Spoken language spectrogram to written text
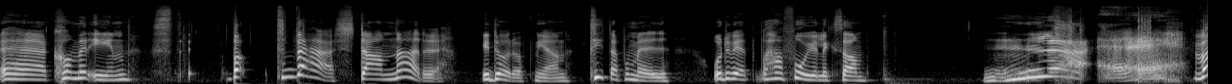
Eh, kommer in, bara tvärstannar i dörröppningen, tittar på mig och du vet, han får ju liksom Nej! Va?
